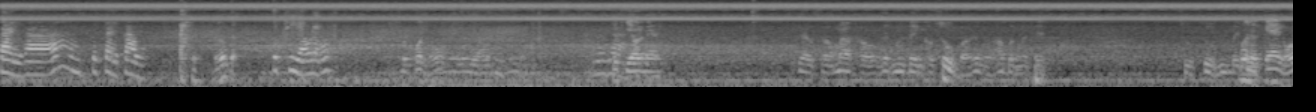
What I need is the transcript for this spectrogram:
ไก่ก็เป็นไก่เก่า เออแต่เป็นเขียวแล้วเบิ้งก้นโอ้ไม่เหลืองเลยเลยเคี้ยวเลยแม่เดี๋ยวเขามาเขาเห็นมันเบ่งเขาสู้บ่เรื่องของเขาเบิ่งประเทศสูบสูบมันเบ่งเมื่อหนึ่งแกงโอ้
